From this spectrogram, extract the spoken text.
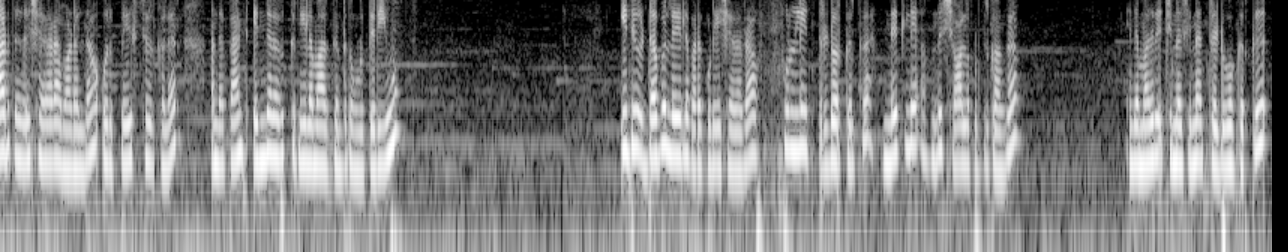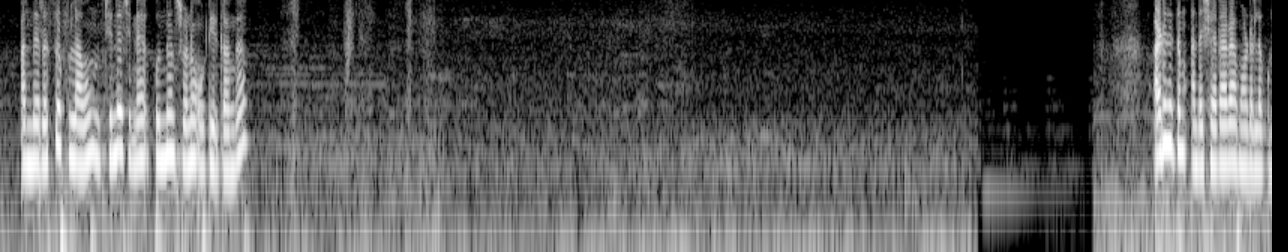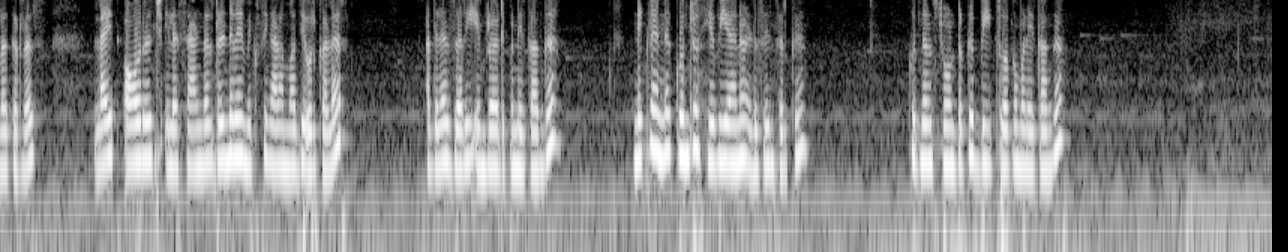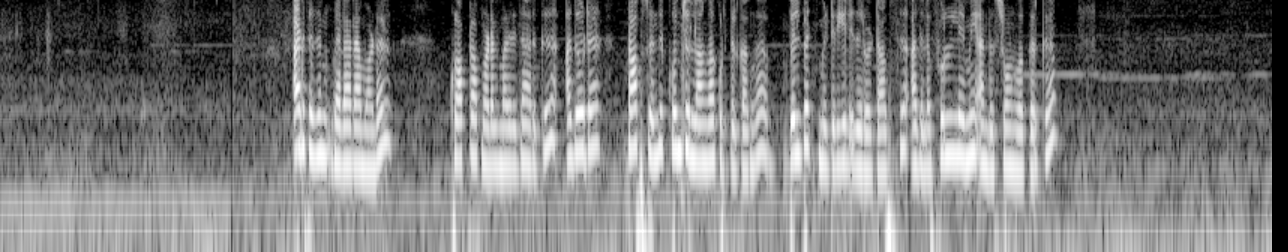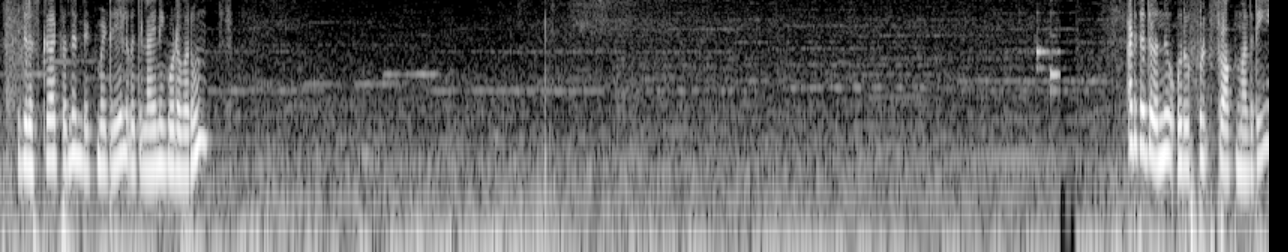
அடுத்தது ஷராரா மாடல் தான். ஒரு பேஸ்டல் கலர் அந்த பேண்ட் எந்த அளவுக்கு நீளமாக இருக்குன்றது உங்களுக்கு தெரியும். இது டபுள் லேயரில் வரக்கூடிய ஷராரா ஃபுல்லி த்ரெட் ஒர்க் இருக்குது நெட்லேயே வந்து ஷாலில் கொடுத்துருக்காங்க. இந்த மாதிரி சின்ன சின்ன த்ரெட் ஒர்க் இருக்குது அந்த ட்ரெஸ்ஸு ஃபுல்லாகவும் சின்ன சின்ன குந்தன் ஸ்டோனும் ஒட்டியிருக்காங்க. அடுத்ததும் அந்த ஷராரா மாடலில் கூட இருக்கிற ட்ரெஸ் லைட் ஆரஞ்சு இல்லை சாண்டல் ரெண்டுமே மிக்சிங் ஆன மாதிரி ஒரு கலர் அதில் ஜரி எம்ப்ராய்டரி பண்ணியிருக்காங்க. நெக்லைனில் கொஞ்சம் ஹெவியான டிசைன்ஸ் இருக்குது குந்தன் ஸ்டோன் இருக்குது பீட்ஸ் ஒர்க்கும் பண்ணியிருக்காங்க. அடுத்தது gharara model crop top model மாதிரி தான் இருக்குது அதோட டாப்ஸ் வந்து கொஞ்சம் லாங்காக கொடுத்துருக்காங்க. வெல்வெட் மெட்டீரியல் இதோட டாப்ஸு அதில் ஃபுல்லேயுமே அந்த ஸ்டோன் ஒர்க் இருக்குது இதோட ஸ்கர்ட் வந்து நெட் மெட்டீரியல் வித் லைனிங்கோட வரும். அடுத்தது வந்து ஒரு ஃபுல் ஃப்ராக் மாதிரி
